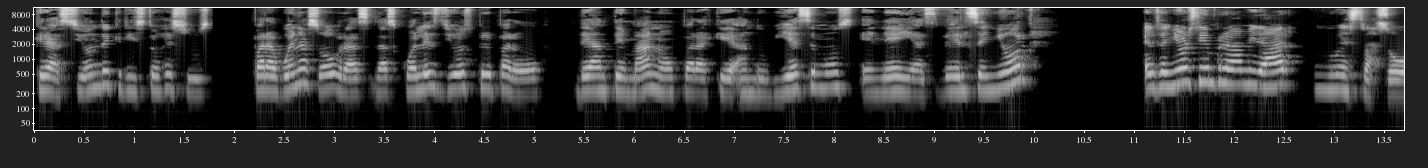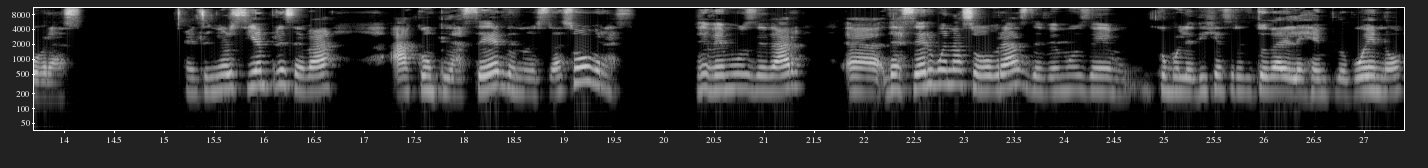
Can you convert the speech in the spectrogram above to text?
creación de Cristo Jesús, para buenas obras, las cuales Dios preparó de antemano para que anduviésemos en ellas. Del Señor, el Señor siempre va a mirar nuestras obras. El Señor siempre se va a complacer de nuestras obras. Debemos de dar ah, de hacer buenas obras, debemos de, como le dije hace ratito, dar el ejemplo bueno,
